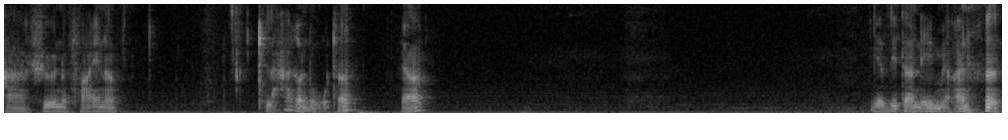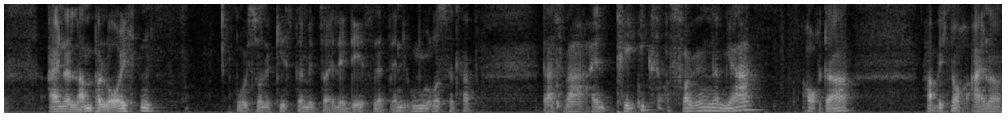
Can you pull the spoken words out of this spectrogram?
Ah, schöne, feine, klare Note. Ja. Ihr seht da neben mir eine, eine Lampe leuchten, wo ich so eine Kiste mit so LEDs letztendlich umgerüstet habe. Das war ein PX aus vergangenem Jahr. Auch da habe ich noch eine,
